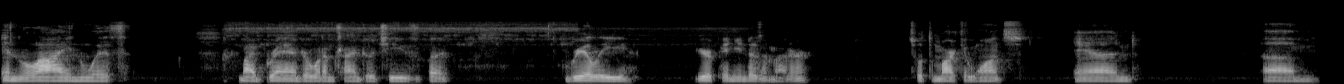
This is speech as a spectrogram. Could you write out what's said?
in line with my brand or what I'm trying to achieve. But really, your opinion doesn't matter. It's what the market wants. And um,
